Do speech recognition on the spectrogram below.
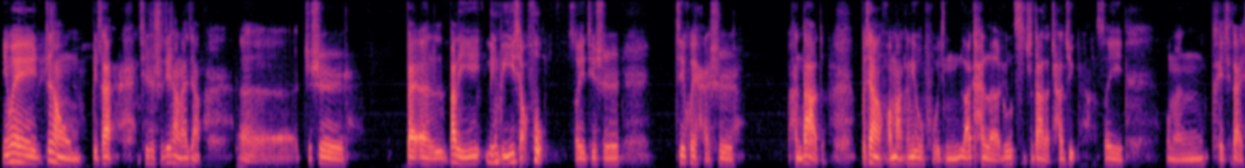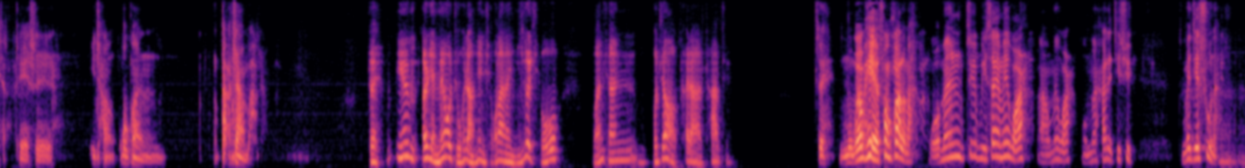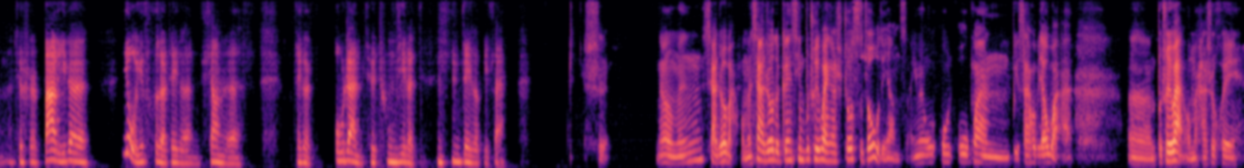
因为这场比赛其实实际上来讲，呃，只是拜呃巴黎零比一小负，所以其实机会还是。很大的，不像皇马跟利物浦已经拉开了如此之大的差距，所以我们可以期待一下，这也是一场欧冠大战吧。对，因为而且没有主客场进球了，那一个球完全不叫太大的差距。对，目标配也放话了嘛，我们这个比赛也没玩啊，没玩，我们还得继续，没结束呢。就是巴黎的又一次的这个向着。这个欧战去冲击了 这个比赛，是。那我们下周吧，我们下周的更新不出意外应该是周四周五的样子，因为欧欧欧冠比赛会比较晚。嗯，不出意外，我们还是会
